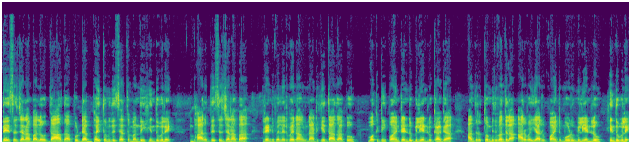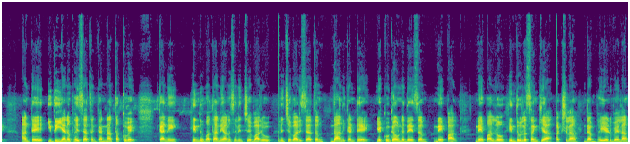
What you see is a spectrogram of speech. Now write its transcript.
దేశ జనాభాలో దాదాపు డెబ్బై తొమ్మిది శాతం మంది హిందువులే. భారతదేశ జనాభా రెండు వేల ఇరవై నాలుగు నాటికి దాదాపు ఒకటి పాయింట్ రెండు బిలియన్లు కాగా అందులో తొమ్మిది వందల అరవై ఆరు పాయింట్ మూడు మిలియన్లు హిందువులే. అంటే ఇది ఎనభై శాతం కన్నా తక్కువే. కానీ హిందూ మతాన్ని అనుసరించే వారు అనుసరించే వారి శాతం దానికంటే ఎక్కువగా ఉన్న దేశం నేపాల్. నేపాల్లో హిందువుల సంఖ్య లక్షల డెబ్బై ఏడు వేల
